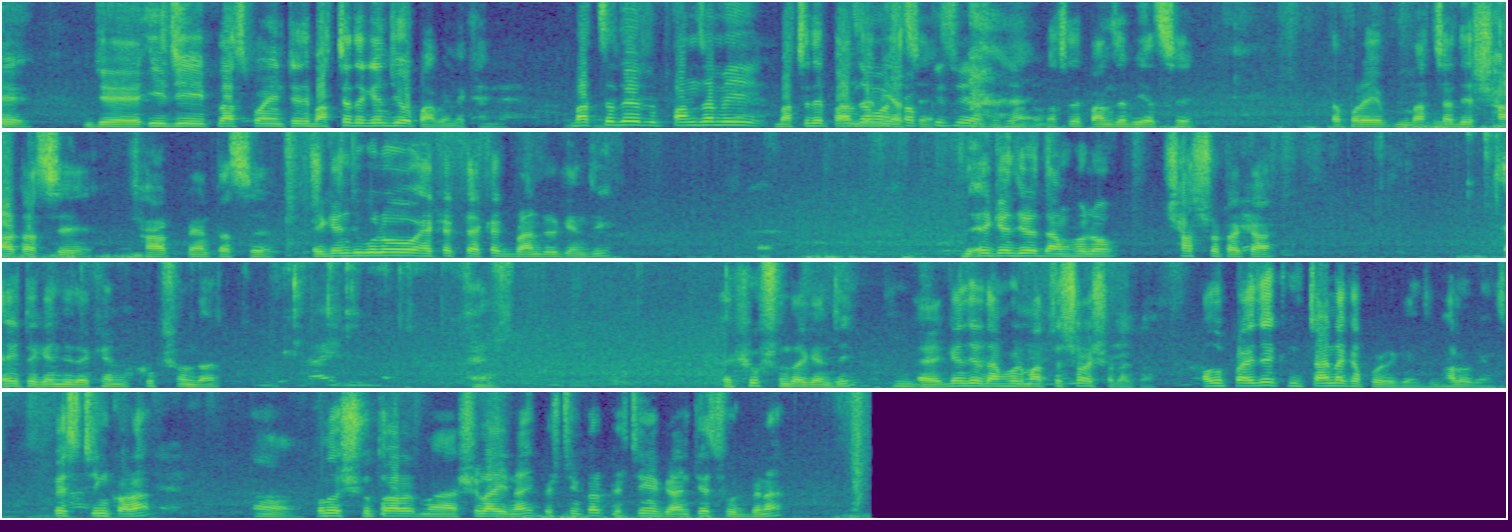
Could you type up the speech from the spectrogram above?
যে ইজি প্লাস পয়েন্টের বাচ্চাদের গেঞ্জিও পাবেন এখানে। বাচ্চাদের পাঞ্জাবি বাচ্চাদের পাঞ্জাবি আছে। হ্যাঁ বাচ্চাদের পাঞ্জাবি আছে। তারপরে বাচ্চাদের শার্ট আছে শার্ট প্যান্ট আছে। এই গেঞ্জিগুলো এক একটা, এক এক ব্র্যান্ডের গেঞ্জি। হ্যাঁ। এই গেঞ্জির দাম হলো সাতশো টাকা। এইটা গেঞ্জি দেখেন, খুব সুন্দর। হ্যাঁ। খুব সুন্দর গেঞ্জি। গেঞ্জির দাম হলো মাত্র ছয়শো টাকা। অত প্রাইজে চায়না কাপড়ের গেঞ্জি, ভালো গেঞ্জি। পেস্টিং করা। হ্যাঁ কোনো সুতার সেলাই নাই। পেস্টিং করা পেস্টিংয়ের গ্যারান্টি ছুটবে না।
